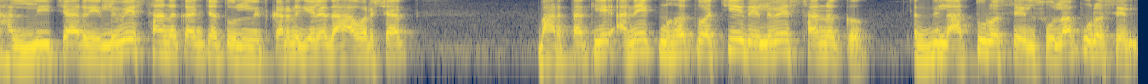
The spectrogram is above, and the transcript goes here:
हल्लीच्या रेल्वे स्थानकांच्या तुलनेत कारण गेल्या दहा वर्षात भारतातली अनेक महत्त्वाची रेल्वे स्थानकं अगदी लातूर असेल सोलापूर असेल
